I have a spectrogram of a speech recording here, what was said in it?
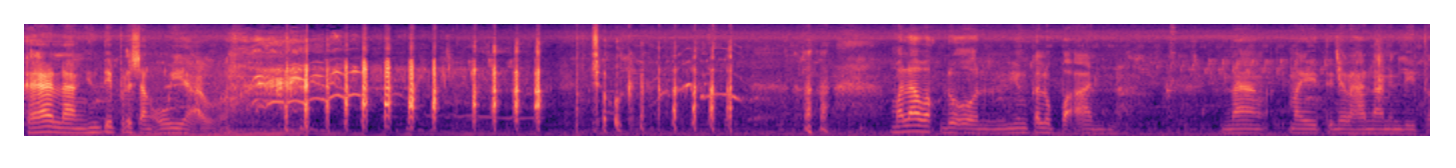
Kaya lang hindi fresh ang uyaw. Malawak doon yung kalupaan ng may tinirahan namin dito.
